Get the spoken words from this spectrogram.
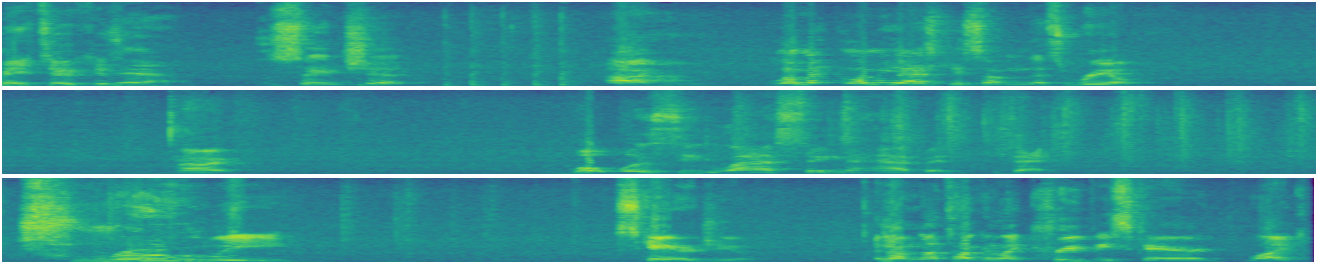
Me too, because Yeah. Same shit. All right, let me let me ask you something that's real. All right, what was the last thing that happened that truly scared you? And I'm not talking like creepy scared, like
